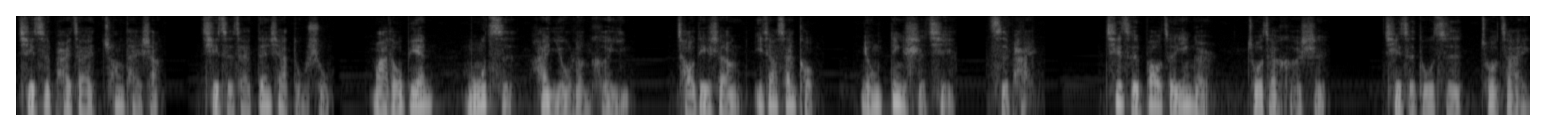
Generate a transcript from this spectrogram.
妻子拍在窗台上，妻子在灯下读书。码头边母子和游轮合影，草地上一家三口用定时器自拍。妻子抱着婴儿坐在和室，妻子独自坐在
